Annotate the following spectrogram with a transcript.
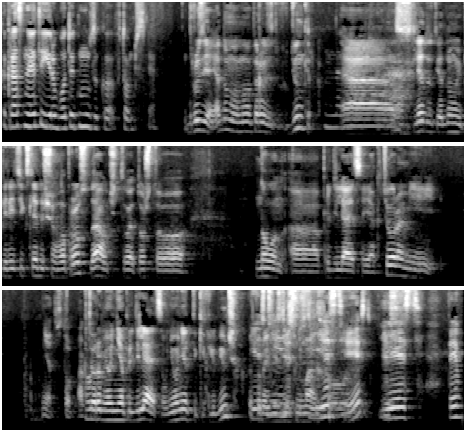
как раз на это и работает музыка в том числе. Друзья, я думаю, мы уперлись в Дюнкерк. А, Следует, я думаю, перейти к следующему вопросу, да, учитывая то, что Нолан а, определяется и актерами. Нет, стоп, актерами он не определяется. У него нет таких любимчиков, которые Есть, везде есть, снимаются. есть. Есть? Есть. Ты,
